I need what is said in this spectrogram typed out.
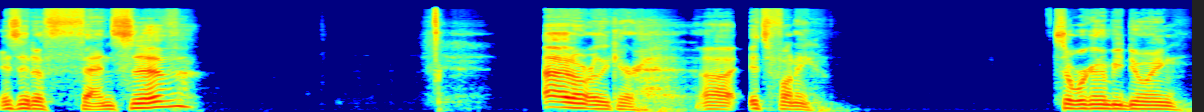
Is it offensive? I don't really care. Uh, it's funny. So we're going to be doing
